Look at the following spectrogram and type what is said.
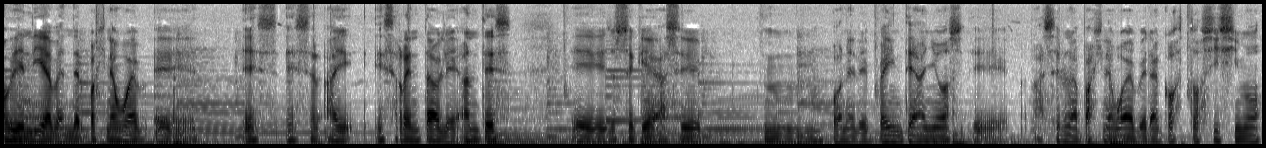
hoy en día vender páginas web eh, es, es, rentable. Antes, yo sé que hace, mm, ponerle 20 años, hacer una página web era costosísimo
